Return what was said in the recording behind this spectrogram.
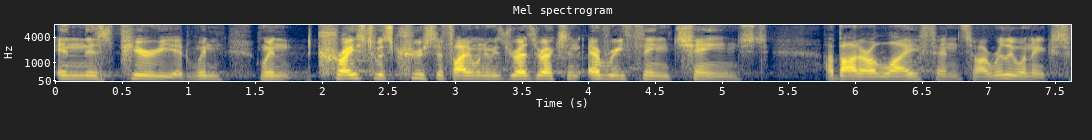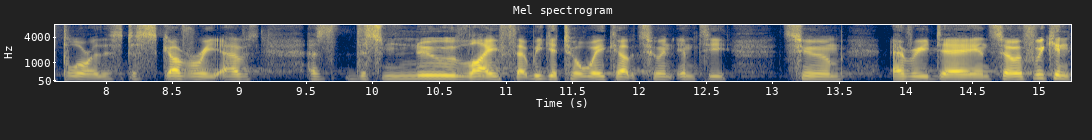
in this period. When, when Christ was crucified, when he was resurrection, everything changed about our life. And so, I really want to explore this discovery as as this new life that we get to wake up to an empty tomb every day. And so, if we can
